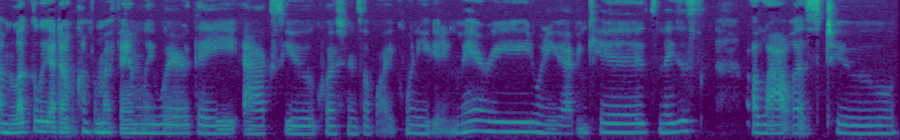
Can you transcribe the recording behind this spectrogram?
Um, luckily, I don't come from a family where they ask you questions of like, when are you getting married? When are you having kids? And they just allow us to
